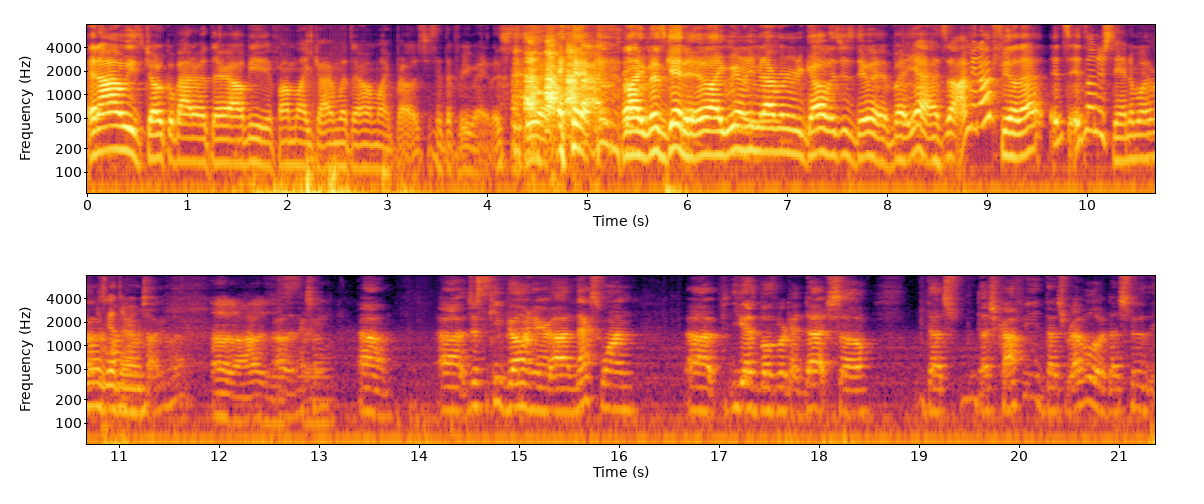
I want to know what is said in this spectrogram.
and I always joke about it with her. I'll be if I'm like driving with her, I'm like bro, let's just hit the freeway. Let's just do it. like let's get it. Like we don't even have anywhere to go. Let's just do it. But yeah, so I mean I feel that it's it's understandable. What Everyone's about got their own. talking about? Oh no, I was just. Oh, the next thinking- Um, uh, just to keep going here, uh, next one, uh, you guys both work at Dutch, so Dutch Dutch coffee, Dutch Rebel, or Dutch smoothie?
